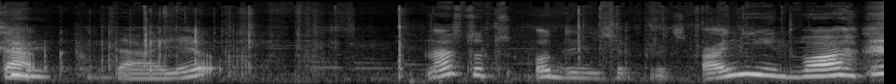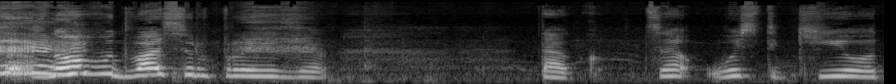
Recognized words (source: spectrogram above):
Так, далі. У нас тут один сюрприз. А ні, два. Знову два сюрпризи. Так, це ось такі от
